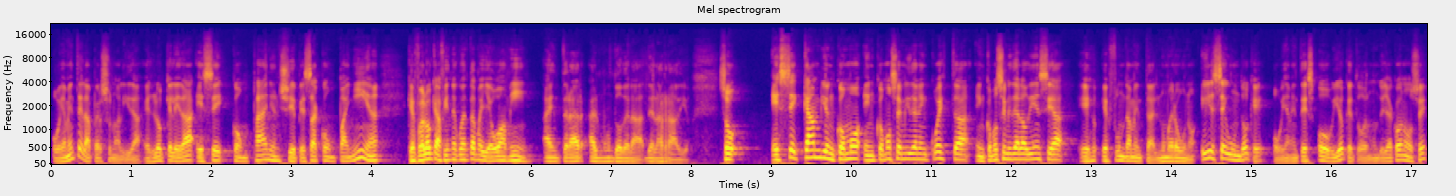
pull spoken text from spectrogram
obviamente la personalidad, es lo que le da ese companionship, esa compañía, que fue lo que a fin de cuentas me llevó a mí a entrar al mundo de la, de la radio. So, ese cambio en cómo, en cómo se mide la encuesta, en cómo se mide la audiencia, es, es fundamental, número uno. Y el segundo, que obviamente es obvio, que todo el mundo ya conoce,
